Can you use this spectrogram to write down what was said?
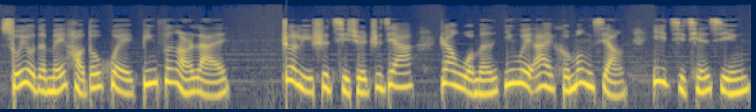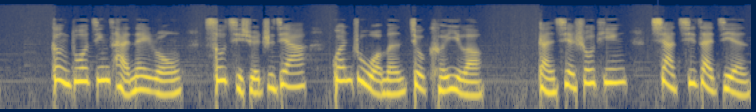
所有的美好都会缤纷而来。这里是启学之家，让我们因为爱和梦想一起前行。更多精彩内容，搜“启学之家”，关注我们就可以了。感谢收听，下期再见。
